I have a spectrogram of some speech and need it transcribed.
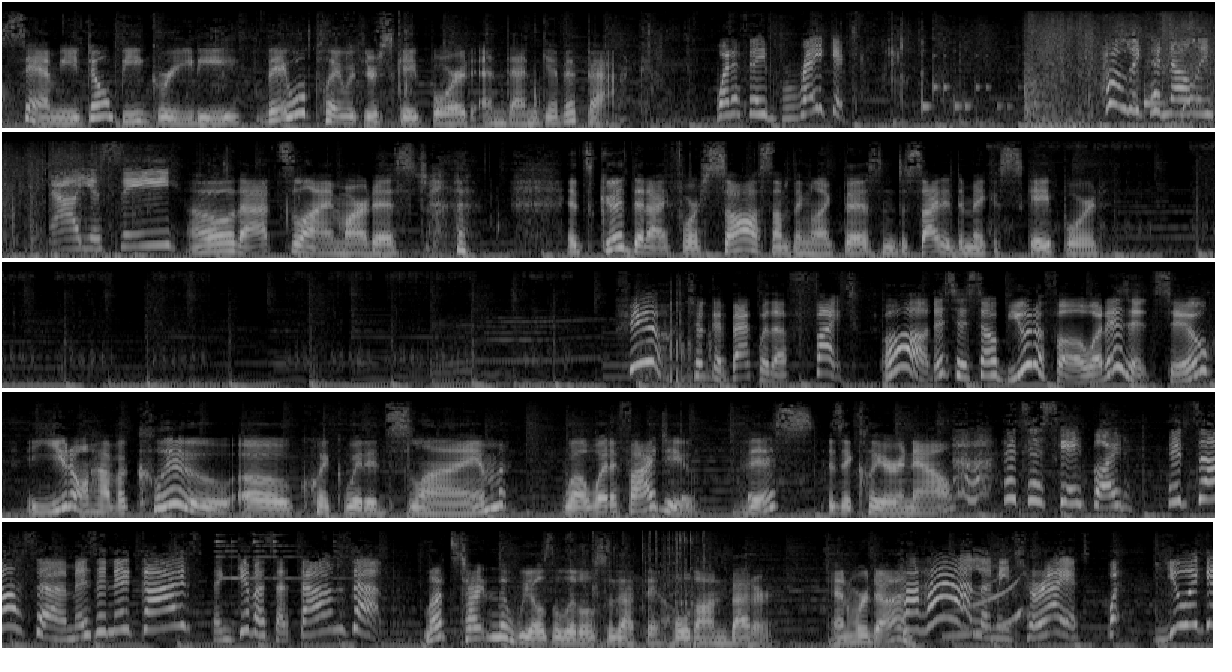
Sammy, don't be greedy. They will play with your skateboard and then give it back. What if they break it? Holy cannoli! Now you see? Oh, that slime artist. It's good that I foresaw something like this and decided to make a skateboard. Phew! Took it back with a fight. Oh, this is so beautiful. What is it, Sue? You don't have a clue, oh quick witted slime. Well, what if I do? This? Is it clearer now? It's a skateboard. It's awesome, isn't it, guys? Then give us a thumbs up. Let's tighten the wheels a little so that they hold on better. And we're done. Haha, let me try it. What? You again?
